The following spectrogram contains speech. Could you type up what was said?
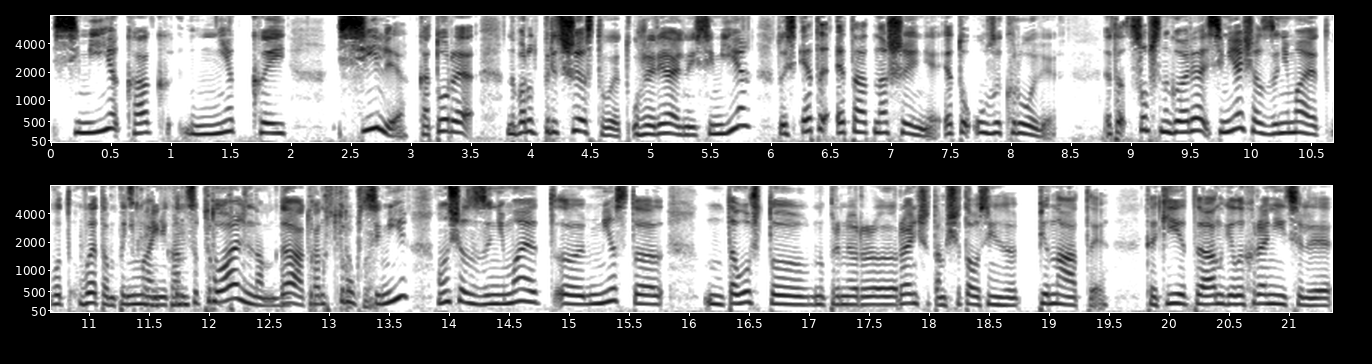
семье как некой силе, которая, наоборот, предшествует уже реальной семье. То есть это, это отношения, это узы крови. Это, собственно говоря, семья сейчас занимает вот в этом понимании Скорее, концептуальном, конструкт, да, конструкт такой. семьи, он сейчас занимает э, место того, что, например, раньше там считалось, знаю, пенаты, какие-то ангелы-хранители,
